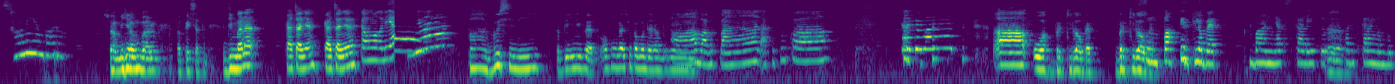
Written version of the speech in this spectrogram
Suami yang baru. Suami yang baru. Oke, satu. Di mana kacanya? Kacanya Kamu mau lihat? Gimana? bagus ini. Tapi ini beb, aku nggak suka model rambutnya ini. Oh, bagus banget. Aku suka. Keren banget. Ah, wah berkilau beb, berkilau. Sumpah pir kilo beb. Banyak sekali su Heeh. tapi sekarang lembut.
